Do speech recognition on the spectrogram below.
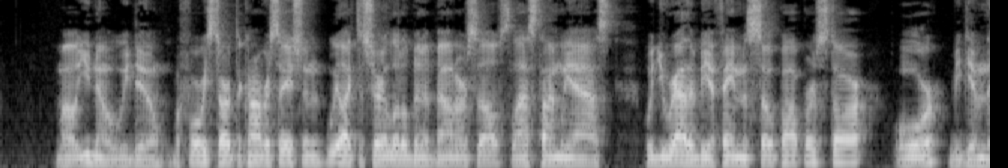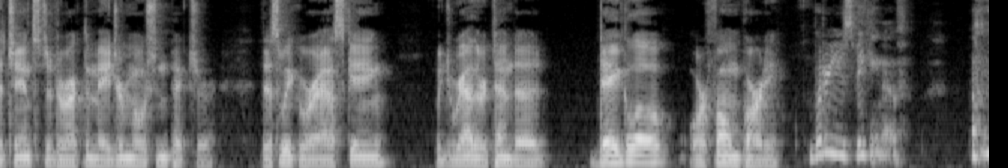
Well, you know what we do. Before we start the conversation, we like to share a little bit about ourselves. Last time we asked, would you rather be a famous soap opera star or be given the chance to direct a major motion picture? This week we're asking, would you rather attend a day glow or foam party? What are you speaking of?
